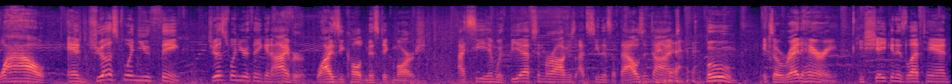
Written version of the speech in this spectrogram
Wow. And just when you think, just when you're thinking, Iver, why is he called Mystic Marsh? I see him with BFs and Mirages. I've seen this a thousand times. Boom. It's a red herring. He's shaking his left hand.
